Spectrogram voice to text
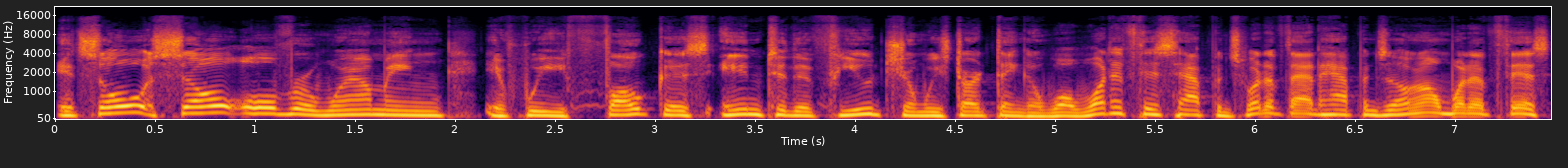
it's so so overwhelming if we focus into the future and we start thinking, well, what if this happens? What if that happens? Oh no, what if this?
